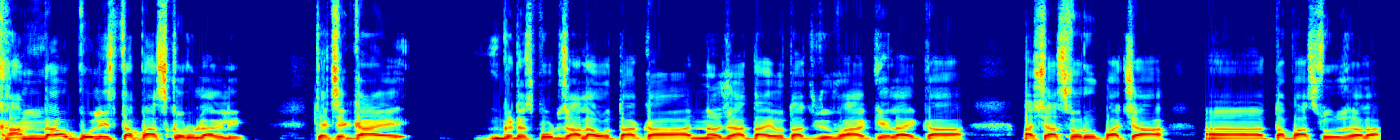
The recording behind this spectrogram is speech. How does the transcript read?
खामगाव पोलीस तपास करू लागली. त्याचे काय घटस्फोट झाला होता का? न जाता होताच विवाह केलाय का? अशा स्वरूपाच्या अं, तपास सुरू झाला.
